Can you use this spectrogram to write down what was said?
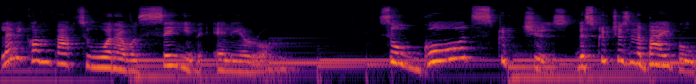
let me come back to what I was saying earlier on. So, God's scriptures, the scriptures in the Bible,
